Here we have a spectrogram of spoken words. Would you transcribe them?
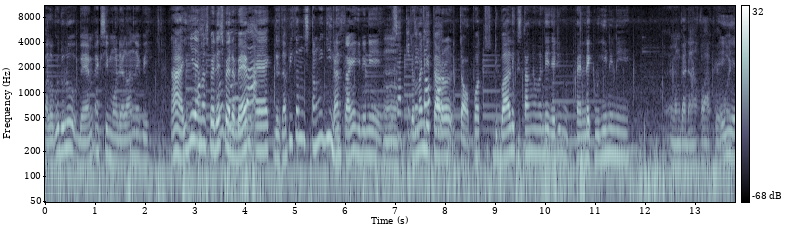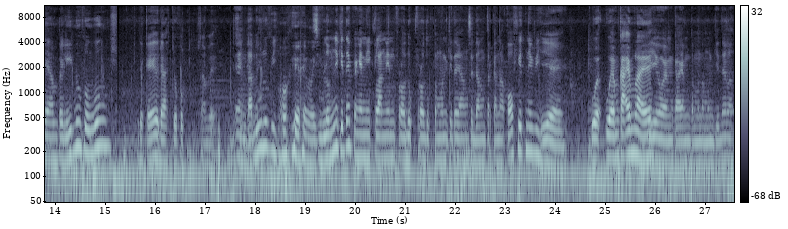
Kalau gue dulu BMX sih modelannya pi. Ah iya mas sepeda sepeda BMX Deh, tapi kan stangnya gini. Kan stangnya gini nih. Hmm. Cuman copot. ditaruh copot terus dibalik stangnya sama dia. Jadi pendek begini nih. Emang gak ada akhlak ya. Iya sampai linu punggung. Udah kayak udah cukup sampai Eh, sini. ntar dulu pi. Lagi Sebelumnya kita pengen ngiklanin produk-produk teman kita yang sedang terkena covid nih pi. Iya U- UMKM lah ya Iya UMKM teman-teman kita lah.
